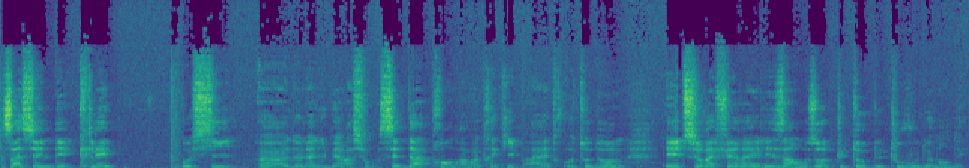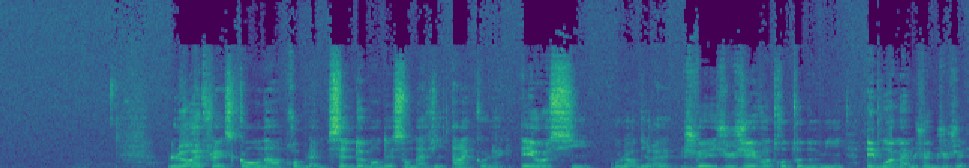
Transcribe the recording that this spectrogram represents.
Ça, c'est une des clés aussi euh, de la libération. C'est d'apprendre à votre équipe à être autonome et de se référer les uns aux autres plutôt que de tout vous demander. Le réflexe, quand on a un problème, c'est de demander son avis à un collègue. Et aussi, vous leur direz, je vais juger votre autonomie, et moi-même je vais me juger,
